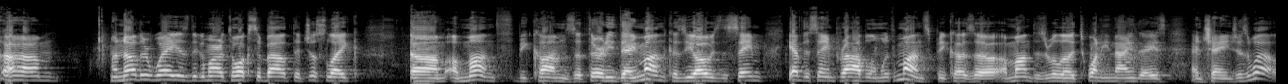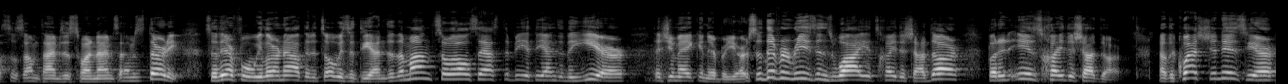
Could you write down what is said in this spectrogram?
Um, another way is the Gemara talks about that just like um, a month becomes a 30 day month because you always the same you have the same problem with months because a, a, month is really only 29 days and change as well. So sometimes it's 29 sometimes it's 30 so therefore we learn out that it's always at the end of the month so it also has to be at the end of the year that you make an every year so different reasons why it's Chaydesh Adar but it is Chaydesh Adar. Now the question is here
